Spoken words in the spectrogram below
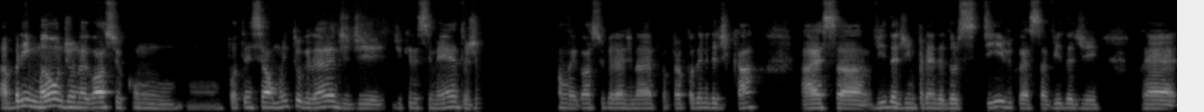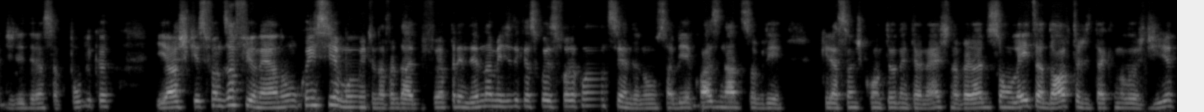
abrir mão de um negócio com um potencial muito grande de, de crescimento, um negócio grande na época para poder me dedicar a essa vida de empreendedor cívico, essa vida de, é, de liderança pública. E eu acho que esse foi um desafio, né? Eu não conhecia muito, na verdade. Fui aprendendo na medida que as coisas foram acontecendo. Eu não sabia quase nada sobre criação de conteúdo na internet. Na verdade, sou um late adopter de tecnologia.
